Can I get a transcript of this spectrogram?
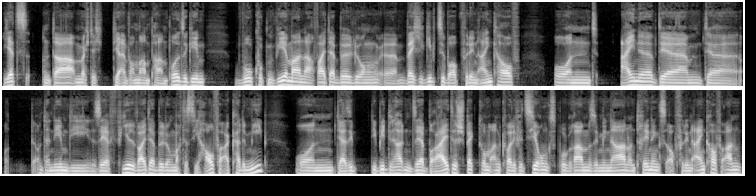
jetzt, und da möchte ich dir einfach mal ein paar Impulse geben, wo gucken wir mal nach Weiterbildung, äh, welche gibt es überhaupt für den Einkauf. Und eine der, der, der, Unternehmen, die sehr viel Weiterbildung macht, ist die Haufe Akademie. Und ja, sie, die bieten halt ein sehr breites Spektrum an Qualifizierungsprogrammen, Seminaren und Trainings auch für den Einkauf an.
